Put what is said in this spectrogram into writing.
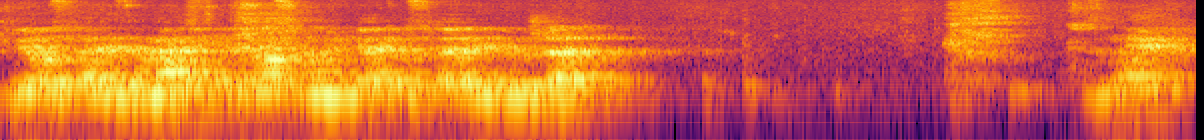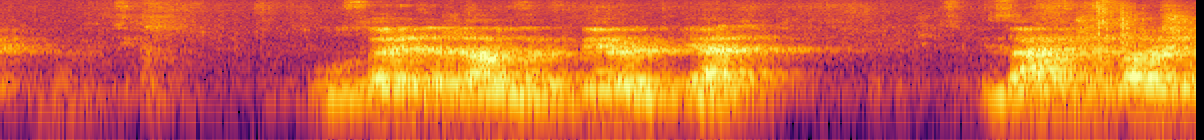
дві у сфері земельних відносин п'ять у сфері бюджету. З них у сфері державних закупівель 5. Із загального числа вище-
